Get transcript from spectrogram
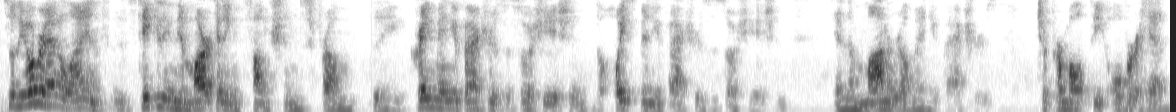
So, the Overhead Alliance is taking the marketing functions from the Crane Manufacturers Association, the Hoist Manufacturers Association, and the monorail manufacturers to promote the overhead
